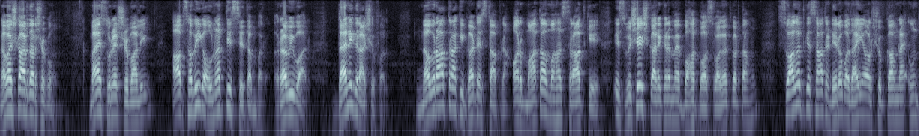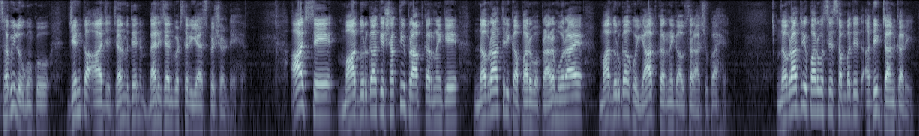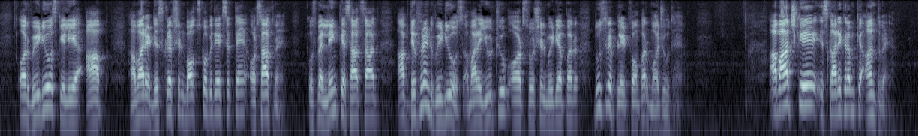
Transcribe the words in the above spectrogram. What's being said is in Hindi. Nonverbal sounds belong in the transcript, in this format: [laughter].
नमस्कार दर्शकों, मैं सुरेश श्रीमाली, आप सभी का 29 सितंबर, रविवार, दैनिक राशिफल। नवरात्रा की घट स्थापना और माता महश्राद्ध के इस विशेष कार्यक्रम में बहुत बहुत स्वागत करता हूँ। स्वागत के साथ ढेरों बधाइयाँ और शुभकामनाएँ उन सभी लोगों को जिनका आज जन्मदिन मैरिज एनिवर्सरी या स्पेशल डे है। आज से माँ दुर्गा की शक्ति प्राप्त करने के नवरात्रि का पर्व प्रारंभ हो रहा है। माँ दुर्गा को याद करने का अवसर आ चुका है। नवरात्रि पर्व से संबंधित अधिक जानकारी और वीडियोस के लिए आप हमारे डिस्क्रिप्शन बॉक्स को भी देख सकते हैं और साथ में उसमें लिंक के साथ साथ आप डिफरेंट वीडियोस हमारे यूट्यूब और सोशल मीडिया पर दूसरे प्लेटफॉर्म पर मौजूद हैं। अब आज के इस कार्यक्रम के अंत में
